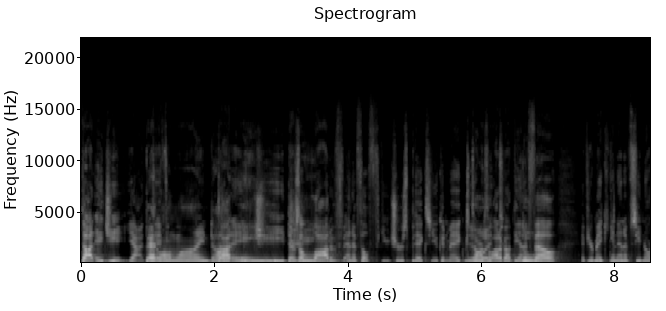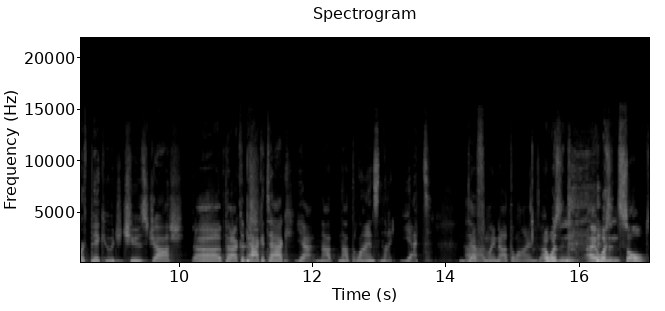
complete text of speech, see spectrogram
Dot AG. Yeah. Bet if- online. dot AG. There's a lot of NFL futures picks you can make. We Do talked it. a lot about the Do it. If you're making an NFC North pick, who would you choose, Josh? uh Packers. The Pack Attack. Yeah, not not the Lions, not yet. Definitely not the Lions. I wasn't. I wasn't sold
